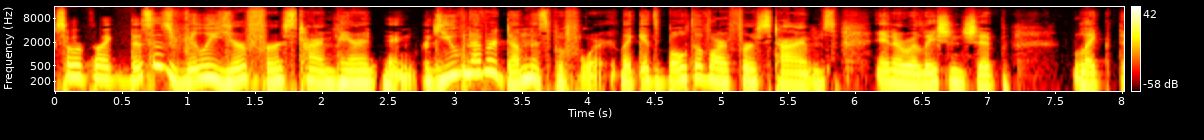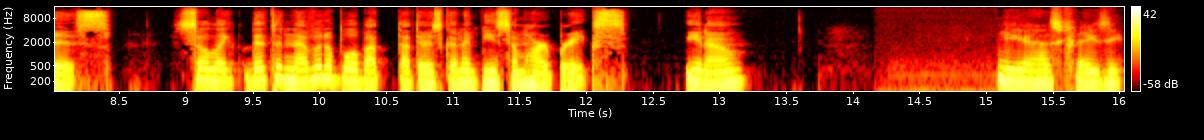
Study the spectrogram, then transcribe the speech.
So it's like this is really your first time parenting. Like you've never done this before. Like it's both of our first times in a relationship like this. So like it's inevitable about that there's to be some heartbreaks, you know? yeah, that's crazy.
